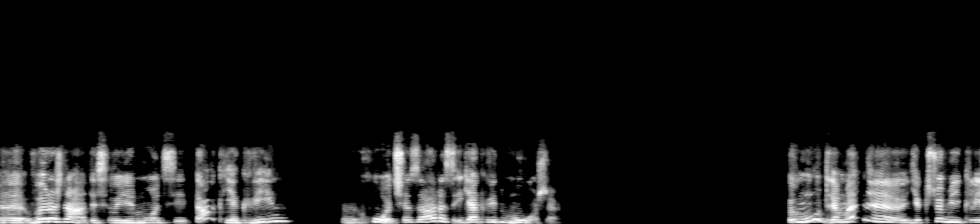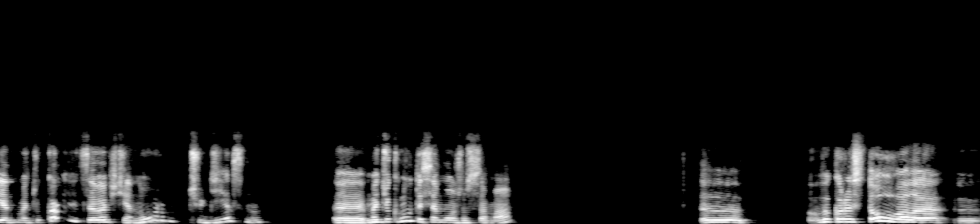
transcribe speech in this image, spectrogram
е, виражати свої емоції так, як він хоче зараз і як він може. Тому для мене, якщо мій клієнт матюкає, це взагалі норм, чудесно. Е, матюкнутися можу сама. Е, використовувала е,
